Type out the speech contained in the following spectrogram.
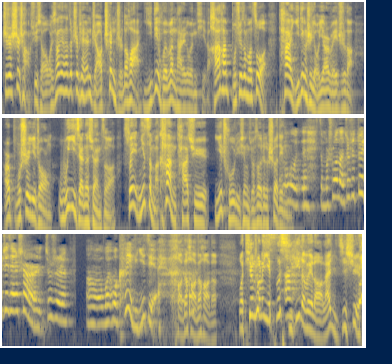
这是市场需求。我相信他的制片人只要称职的话，一定会问他这个问题的。韩寒不去这么做，他一定是有意而为之的，而不是一种无意间的选择。所以你怎么看他去移除女性角色这个设定？我哎，怎么说呢？就是对这件事儿，就是嗯，我我可以理解。好的，好的，好的。我听出了一丝洗地的味道，来，你继续。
